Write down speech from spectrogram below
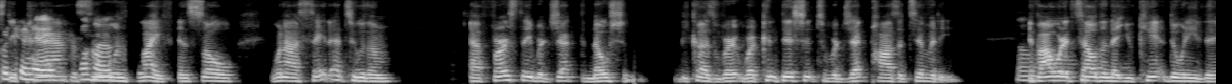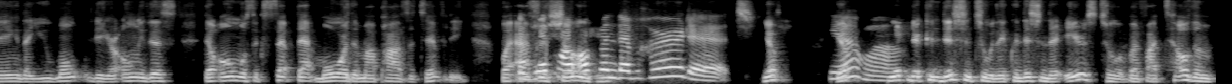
the path of uh-huh. someone's life. And so when I say that to them, at first they reject the notion because we're, we're conditioned to reject positivity. Uh-huh. If I were to tell them that you can't do anything, that you won't, that you're only this, they'll almost accept that more than my positivity. But after that's how often they've heard it. Yep. Yeah. Yep. They're conditioned to it. They condition their ears to it. But if I tell them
